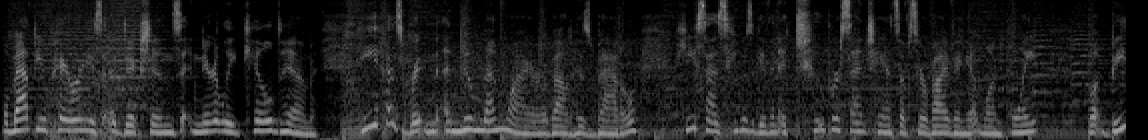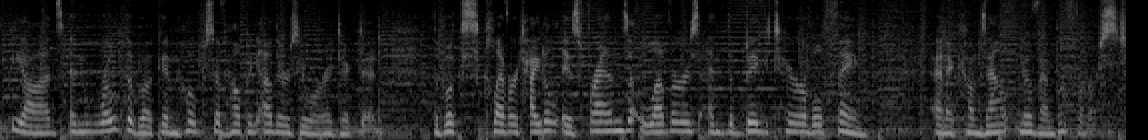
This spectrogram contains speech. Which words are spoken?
Well, Matthew Perry's addictions nearly killed him. He has written a new memoir about his battle. He says he was given a 2% chance of surviving at one point, but beat the odds and wrote the book in hopes of helping others who are addicted. The book's clever title is Friends, Lovers, and the Big Terrible Thing, and it comes out November 1st.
